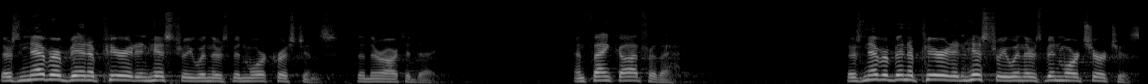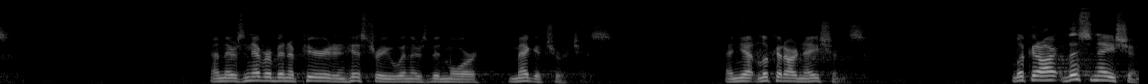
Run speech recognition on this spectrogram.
There's never been a period in history when there's been more Christians than there are today. And thank God for that. There's never been a period in history when there's been more churches. And there's never been a period in history when there's been more megachurches. And yet, look at our nations. Look at our, this nation.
